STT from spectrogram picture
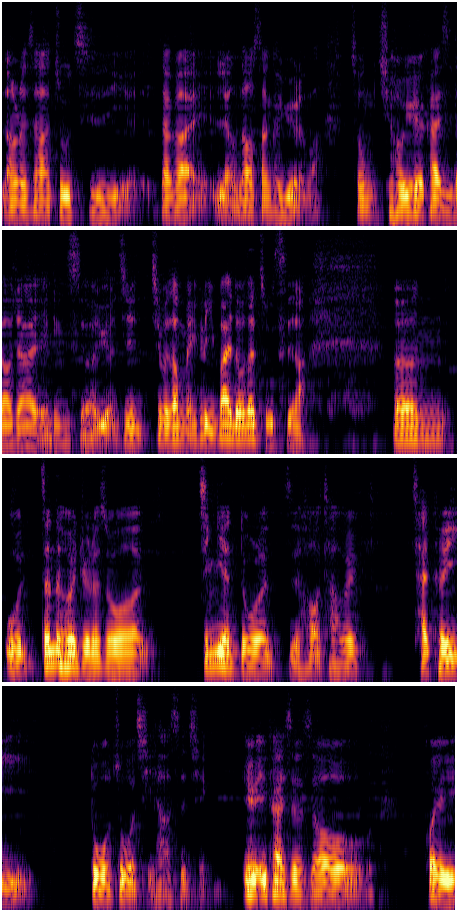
狼人杀主持也大概两到三个月了吧，从九月开始到现在已经十二月，其实基本上每个礼拜都在主持啦。嗯，我真的会觉得说，经验多了之后才会才可以多做其他事情。因为一开始的时候，会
